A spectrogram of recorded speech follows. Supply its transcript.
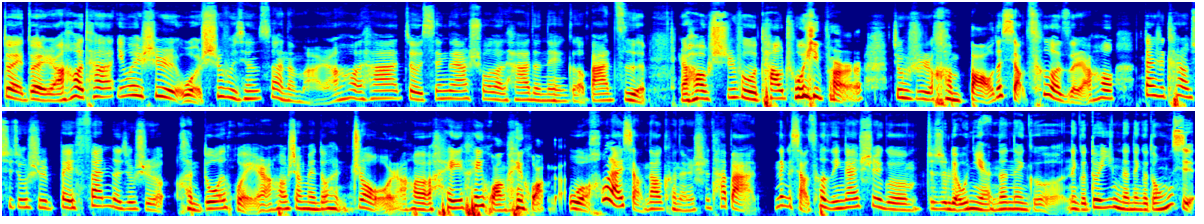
对对，然后他因为是我师傅先算的嘛，然后他就先跟他说了他的那个八字，然后师傅掏出一本儿就是很薄的小册子，然后但是看上去就是被翻的，就是很多回，然后上面都很皱，然后黑黑黄黑黄的。我后来想到，可能是他把那个小册子应该是个就是流年的那个那个对应的那个东西，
